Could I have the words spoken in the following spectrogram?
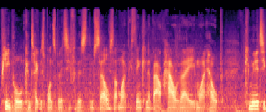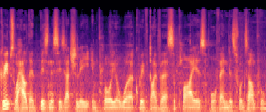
people can take responsibility for this themselves. That might be thinking about how they might help community groups or how their businesses actually employ or work with diverse suppliers or vendors, for example.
